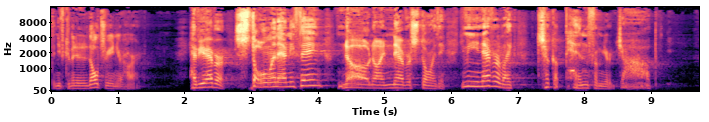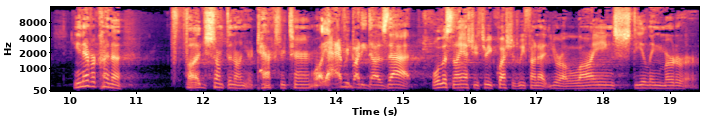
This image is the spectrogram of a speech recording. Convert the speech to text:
then you've committed adultery in your heart. Have you ever stolen anything? No, no, I never stole anything. You mean you never like took a pen from your job? You never kind of fudge something on your tax return? Well, yeah, everybody does that. Well, listen, I asked you three questions. We found out you're a lying, stealing murderer.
